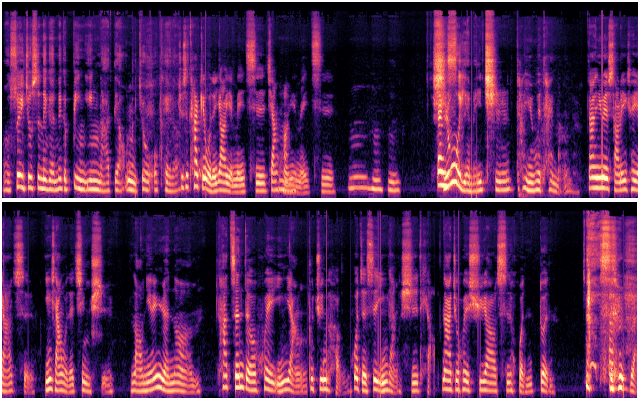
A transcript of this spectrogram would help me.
哦，所以就是那个那个病因拿掉，嗯，就 OK 了。就是他给我的药也没吃，姜黄也没吃，嗯哼哼，食物也没吃。他因为太忙了，但因为少了一颗牙齿，影响我的进食。老年人呢，他真的会营养不均衡，或者是营养失调，那就会需要吃馄饨。吃 软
